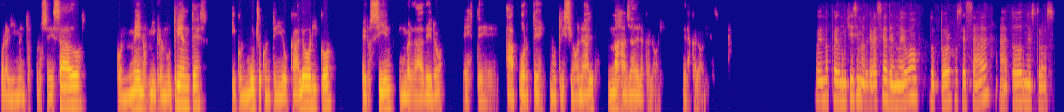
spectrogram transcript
por alimentos procesados, con menos micronutrientes y con mucho contenido calórico, pero sin un verdadero este, aporte nutricional más allá de, la caloría, de las calorías. Bueno, pues muchísimas gracias de nuevo, doctor José Sad, a todos nuestros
